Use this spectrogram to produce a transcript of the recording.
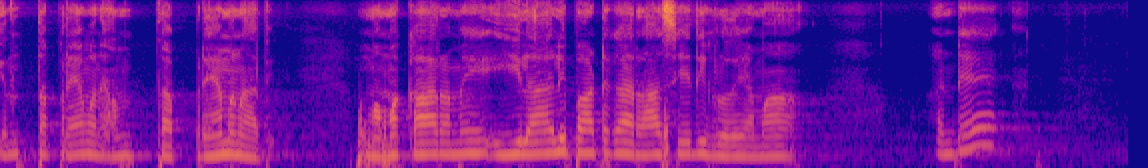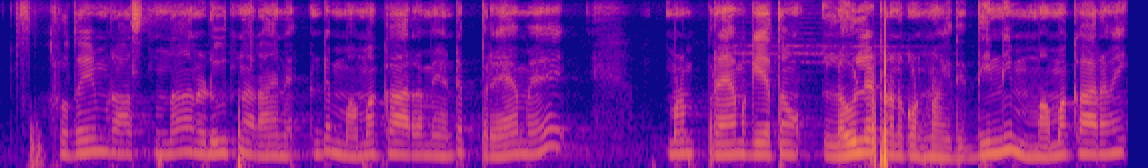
ఎంత ప్రేమని అంత ప్రేమ నాది మమకారమే ఈలాలి పాటగా రాసేది హృదయమా? అంటే హృదయం రాస్తుందా అని అడుగుతున్నారు ఆయనే. అంటే మమకారమే అంటే ప్రేమే మనం ప్రేమ గీతం లవ్ లెటర్ అనుకుంటున్నాం ఇది. దీన్ని మమకారమే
